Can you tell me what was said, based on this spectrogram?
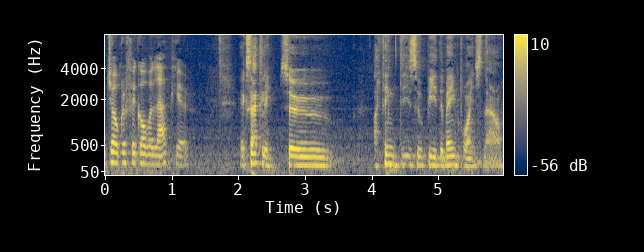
geographic overlap here. Exactly. So I think these will be the main points now.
